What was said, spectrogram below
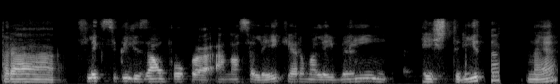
para flexibilizar um pouco a, a, nossa lei, que era uma lei bem restrita, né,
